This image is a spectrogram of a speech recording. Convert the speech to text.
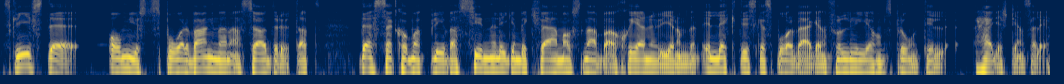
skrivs det om just spårvagnarna söderut att dessa kom att bli synnerligen bekväma och snabba och sker nu genom den elektriska spårvägen från Liljeholmsbron till Hägerstens allé.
